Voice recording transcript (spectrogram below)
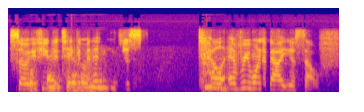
So, Well, if you could thank you take a minute me. and just tell everyone about yourself.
